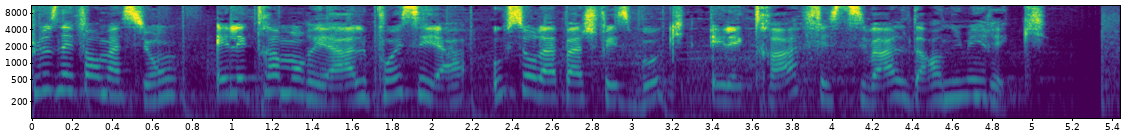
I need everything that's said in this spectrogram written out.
Plus d'informations, electramontréal.ca ou sur la page Facebook Electra Festival d'art numérique.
